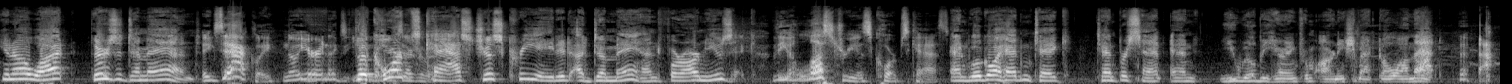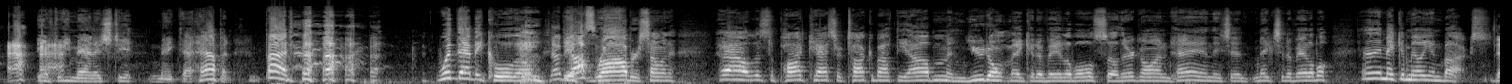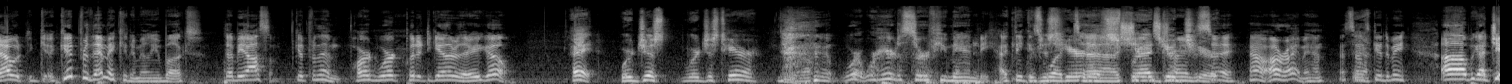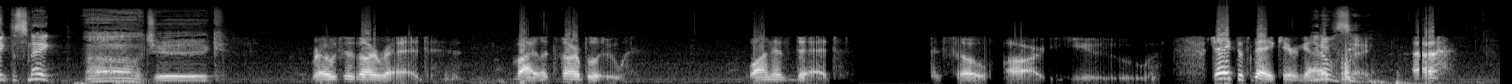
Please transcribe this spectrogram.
you know what? There's a demand. Exactly. No, you're in. Ex- The Corpse exactly. Cast just created a demand for our music, the illustrious Corpse Cast. and we'll go ahead and take ten percent, and you will be hearing from Arnie Schmechtel on that if we manage to make that happen. But would that be cool though? That'd be if awesome. Rob or someone. Oh, let's the podcast or talk about the album, and you don't make it available, so they're going, hey, and they said makes it available, and then they make a million bucks. That would g- good for them making a million bucks. That'd be awesome. Good for them. Hard work, put it together. There you go. Hey, we're just we're just here. We're, we're here to serve humanity. I think is what here to uh, spread Shane's good trying cheer. to say. Oh, all right, man. That sounds Yeah. good to me. Uh, we got Jake the Snake. Oh, Jake. Roses are red, violets are blue. One is dead, and so are you. Jake the Snake here, guys. You don't say. Uh,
